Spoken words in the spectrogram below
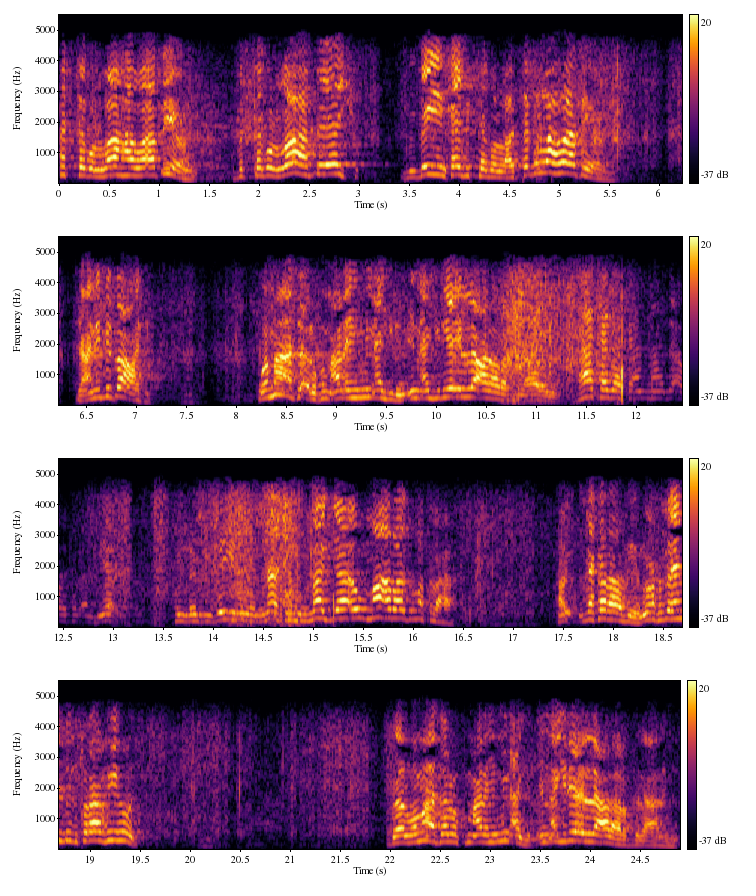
فاتقوا الله وأطيعون. فاتقوا الله بإيش؟ بيبين كيف اتقوا الله. اتقوا الله واطيعون. يعني بطاعته. وما أسألكم عليه من أجر إن أجري إلا على رب العالمين. هكذا كأنها دعوة الأنبياء. كل بيبينوا للناس من ما جاءوا ما أرادوا مصلحة. ذكرها فيه نوح فهم بذكرها فيه هود. قال وما أسألكم عليه من أجر إن أجري إلا على رب العالمين.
